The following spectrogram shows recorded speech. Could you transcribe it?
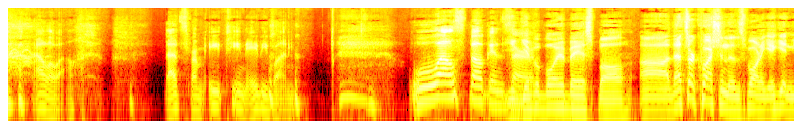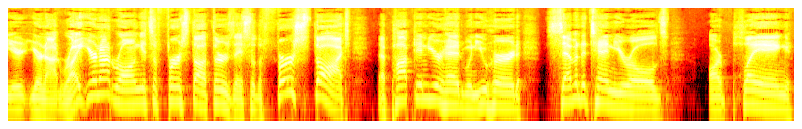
LOL. That's from 1881. Well spoken, sir. You give a boy a baseball. Uh, that's our question this morning. Again, you're, you're not right. You're not wrong. It's a first thought Thursday. So the first thought that popped into your head when you heard seven to 10 year olds are playing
